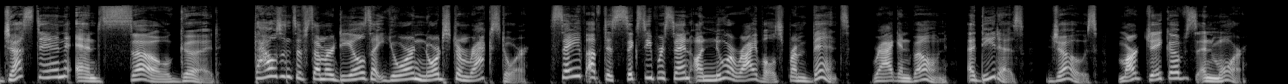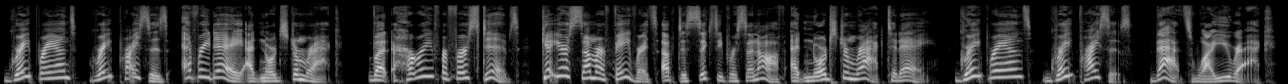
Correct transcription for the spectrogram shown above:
Justin and so good. Thousands of summer deals at your Nordstrom Rack store. Save up to 60% on new arrivals from Vince, Rag & Bone, Adidas, Joe's, Marc Jacobs, and more. Great brands, great prices every day at Nordstrom Rack. But hurry for first dibs. Get your summer favorites up to 60% off at Nordstrom Rack today. Great brands, great prices. That's why you rack.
